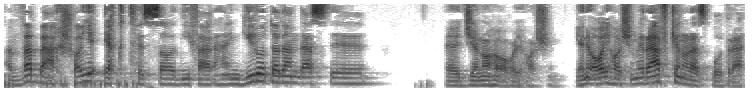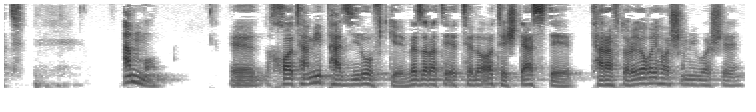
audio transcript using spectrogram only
و بخش های اقتصادی فرهنگی رو دادن دست جناح آقای هاشمی. یعنی آقای هاشمی رفت کنار از قدرت. اما خاتمی پذیرفت که وزارت اطلاعاتش دست طرفدارای آقای هاشمی باشه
